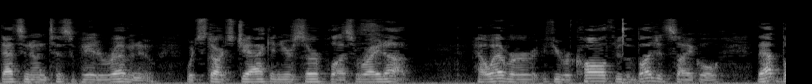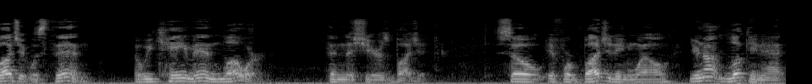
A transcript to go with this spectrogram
that's an anticipated revenue, which starts jacking your surplus right up. However, if you recall through the budget cycle, that budget was thin, and we came in lower than this year's budget. So if we're budgeting well, you're not looking at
